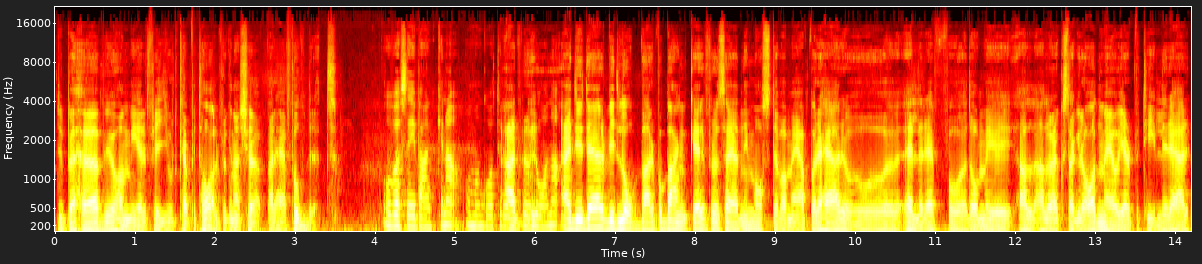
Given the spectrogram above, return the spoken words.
Du behöver ju ha mer frigjort kapital för att kunna köpa det här fodret. Och vad säger bankerna om man går till dem för att låna? Det är där vi lobbar på banker för att säga att ni måste vara med på det här. Och LRF och de är ju i all, allra högsta grad med och hjälper till i det här.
